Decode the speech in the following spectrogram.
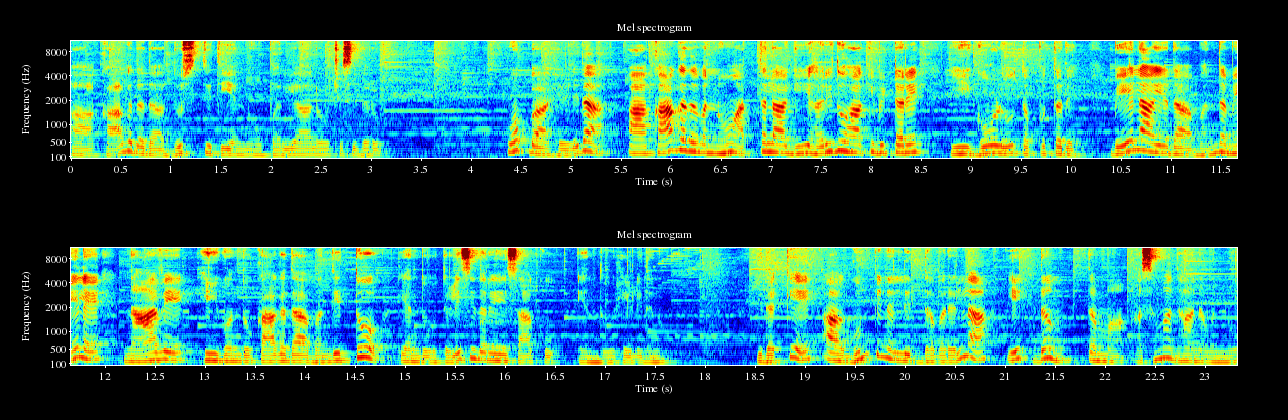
ಆ ಕಾಗದದ ದುಸ್ಥಿತಿಯನ್ನು ಪರ್ಯಾಲೋಚಿಸಿದರು. ಒಬ್ಬ ಹೇಳಿದ, ಆ ಕಾಗದವನ್ನು ಅತ್ತಲಾಗಿ ಹರಿದು ಹಾಕಿಬಿಟ್ಟರೆ ಈ ಗೋಳು ತಪ್ಪುತ್ತದೆ. ಬೇಲಾಯದ ಬಂದ ಮೇಲೆ ನಾವೇ ಹೀಗೊಂದು ಕಾಗದ ಬಂದಿತ್ತು ಎಂದು ತಿಳಿಸಿದರೆ ಸಾಕು ಎಂದು ಹೇಳಿದನು. ಇದಕ್ಕೆ ಆ ಗುಂಪಿನಲ್ಲಿದ್ದವರೆಲ್ಲ ಏಕ್ದಂ ತಮ್ಮ ಅಸಮಾಧಾನವನ್ನು,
